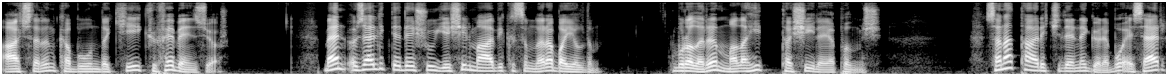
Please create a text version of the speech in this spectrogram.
Ağaçların kabuğundaki küfe benziyor. Ben özellikle de şu yeşil mavi kısımlara bayıldım. Buraları malahit taşı ile yapılmış. Sanat tarihçilerine göre bu eser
